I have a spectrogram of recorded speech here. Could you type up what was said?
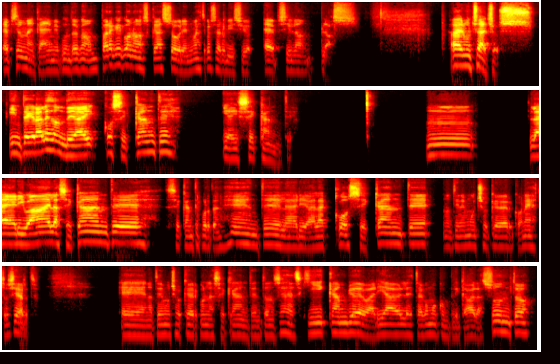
epsilonacademy.com para que conozcas sobre nuestro servicio Epsilon Plus. A ver, muchachos, integrales donde hay cosecante y hay secante. Mm, la derivada de la secante, secante por tangente, la derivada de la cosecante, no tiene mucho que ver con esto, ¿cierto? Eh, no tiene mucho que ver con la secante. Entonces aquí cambio de variable, está como complicado el asunto.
